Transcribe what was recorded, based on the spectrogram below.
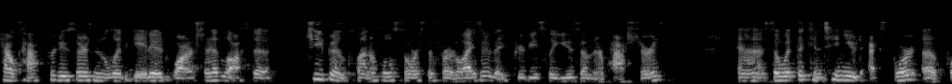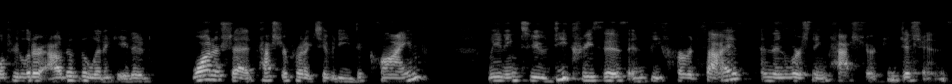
cow-calf producers in the litigated watershed lost a cheap and plentiful source of fertilizer they previously used on their pastures. And so with the continued export of poultry litter out of the litigated watershed, pasture productivity declined leading to decreases in beef herd size and then worsening pasture conditions.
